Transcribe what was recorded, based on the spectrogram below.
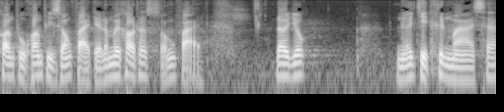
ความถูกความผิดสองฝ่าย แต่เราไม่เข้าทั้งสองฝ่าย เรายกเหนือจิตขึ้นมาซะ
